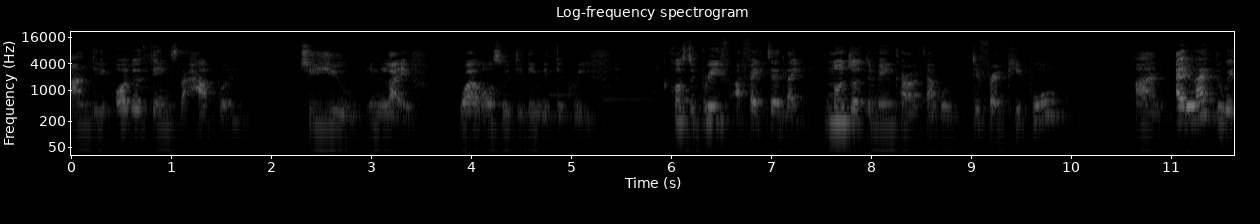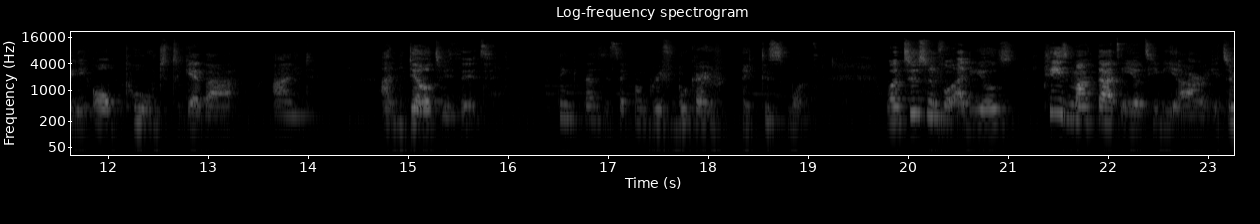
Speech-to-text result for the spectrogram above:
and the other things that happen to you in life while also dealing with the grief. Because the grief affected like not just the main character but different people. And I like the way they all pulled together and and dealt with it. I think that's the second grief book I read this month. Well, too soon for adios. Please mark that in your TBR. It's a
